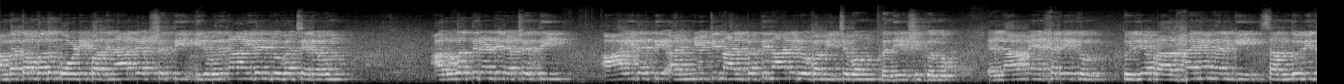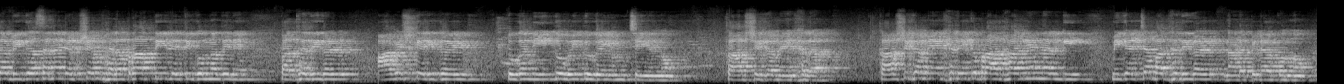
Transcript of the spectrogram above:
അമ്പത്തൊമ്പത് കോടി പതിനാല് ലക്ഷത്തി ഇരുപതിനായിരം രൂപ ചെലവും അറുപത്തിരണ്ട് ലക്ഷത്തി ആയിരത്തി അഞ്ഞൂറ്റി നാൽപ്പത്തിനാല് രൂപ മിച്ചവും പ്രതീക്ഷിക്കുന്നു. എല്ലാ മേഖലയ്ക്കും തുല്യ പ്രാധാന്യം നൽകി സന്തുലിത വികസന ലക്ഷ്യം ഫലപ്രാപ്തിയിൽ എത്തിക്കുന്നതിന് പദ്ധതികൾ ആവിഷ്കരിക്കുകയും തുക നീക്കുവയ്ക്കുകയും ചെയ്യുന്നു. കാർഷിക മേഖല. കാർഷിക മേഖലയ്ക്ക് പ്രാധാന്യം നൽകി മികച്ച പദ്ധതികൾ നടപ്പിലാക്കുന്നു.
